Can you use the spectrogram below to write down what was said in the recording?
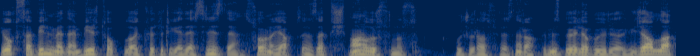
Yoksa bilmeden bir topluluğa kötülük edersiniz de sonra yaptığınıza pişman olursunuz. Hucurat suresinde Rabbimiz böyle buyuruyor. Yüce Allah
